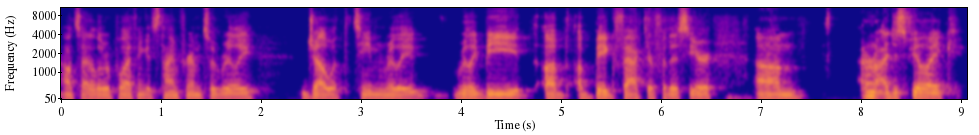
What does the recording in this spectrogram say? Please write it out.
outside of Liverpool. I think it's time for him to really gel with the team and really really be a, a big factor for this year. Um, I don't know. I just feel like,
